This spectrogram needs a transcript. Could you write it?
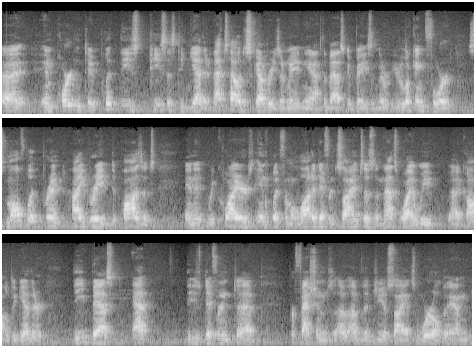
uh, important to put these pieces together. That's how discoveries are made in the Athabasca Basin. They're, you're looking for small footprint, high grade deposits, and it requires input from a lot of different sciences, and that's why we uh, cobbled together the best at these different uh, professions of, of, the geoscience world. And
